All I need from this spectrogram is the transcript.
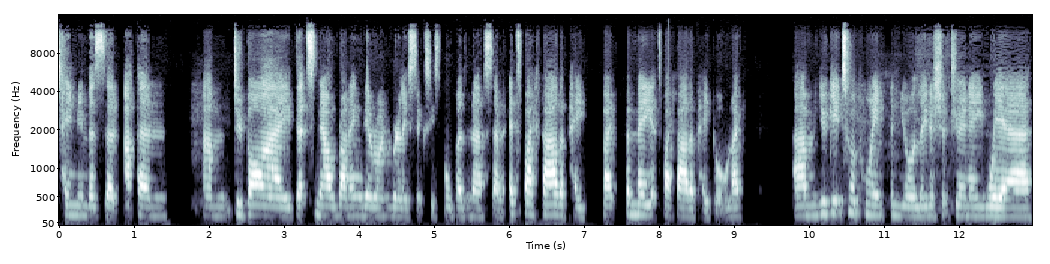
team members that up in um, Dubai that's now running their own really successful business. And it's by far the people, for me, it's by far the people. Like um, you get to a point in your leadership journey where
